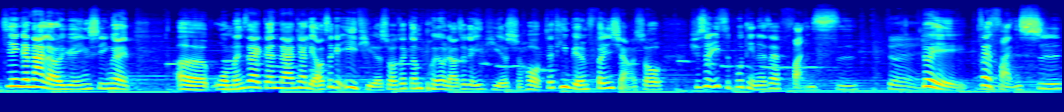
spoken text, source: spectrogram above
今天跟大家聊的原因，是因为。呃，我们在跟大家聊这个议题的时候，在跟朋友聊这个议题的时候，在听别人分享的时候，其实一直不停的在反思，对对，在反思。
